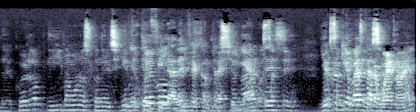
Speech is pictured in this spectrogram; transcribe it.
¿de acuerdo? Y vámonos con el siguiente juego. Filadelfia el contra Gigantes. bastante- Yo creo que va a estar bueno, ¿no? ¿eh?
